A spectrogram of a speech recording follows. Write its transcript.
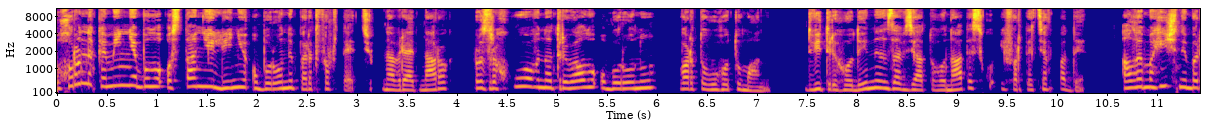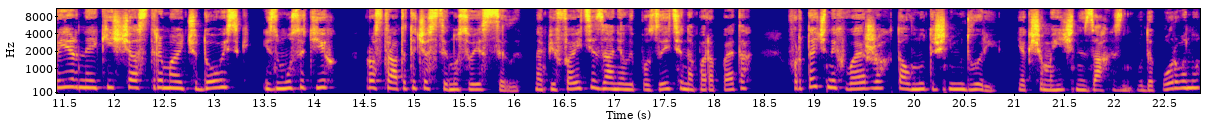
Охоронне каміння було останньою лінією оборони перед фортецю. Навряд нарок розраховував на тривалу оборону вартового туману дві-три години завзятого натиску і фортеця впаде. Але магічний бар'єр на якийсь час тримає чудовиськ і змусить їх розтратити частину своєї сили. Напівфейці зайняли позицію на парапетах, фортечних вежах та у внутрішньому дворі. Якщо магічний захист буде порвано,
